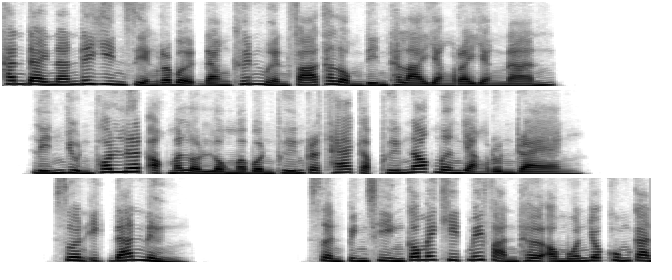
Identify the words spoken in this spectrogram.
ทันใดนั้นได้ยินเสียงระเบิดดังขึ้นเหมือนฟ้าถล่มดินทลายอย่างไรอย่างนั้น ลินหยุนพ่นเลือดออกมาหล่นลงมาบนพื้นกระแทกกับพื้นนอกเมืองอย่างรุนแรง ส่วนอีกด้านหนึ่งเซินปิงชิงก็ไม่คิดไม่ฝันเธอเอาม้วนยกคุ้มกัน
